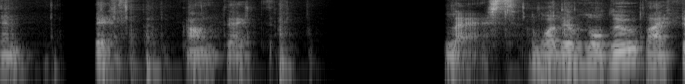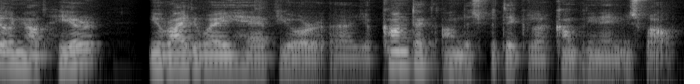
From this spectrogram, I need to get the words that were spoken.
and test contact last. What it will do by filling out here, you right away have your uh, your contact on this particular company name as well.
